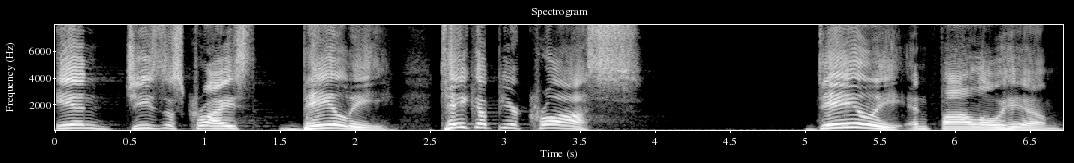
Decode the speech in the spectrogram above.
in Jesus Christ daily. Take up your cross daily and follow him.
